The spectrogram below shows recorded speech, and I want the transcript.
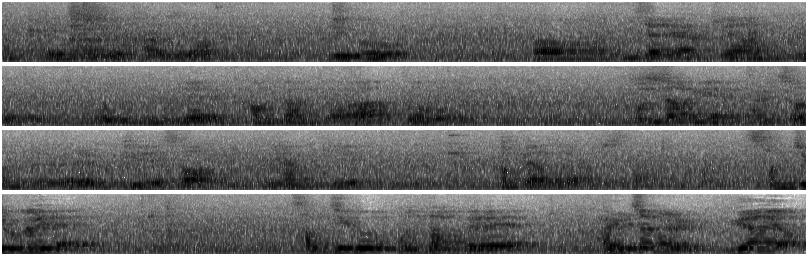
함께 노력하고요. 그리고 어, 이 자리에 함께한 그 모든 분들의 건강과 또 본당의 발전을 위해서 우리 함께 건배하도록 합시다. 삼지구의 삼지구 본당들의 발전을 위하여.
